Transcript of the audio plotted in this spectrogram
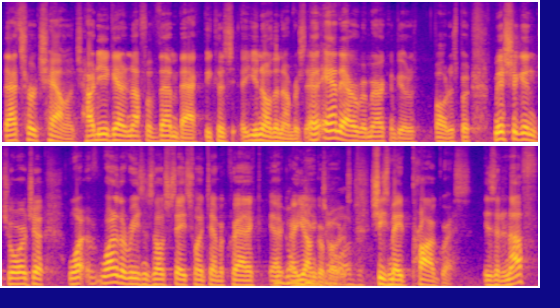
that's her challenge. How do you get enough of them back? Because uh, you know the numbers, and, Arab American voters. But Michigan, Georgia, one, of the reasons those states went Democratic uh, are younger voters. She's made progress. Is it enough?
